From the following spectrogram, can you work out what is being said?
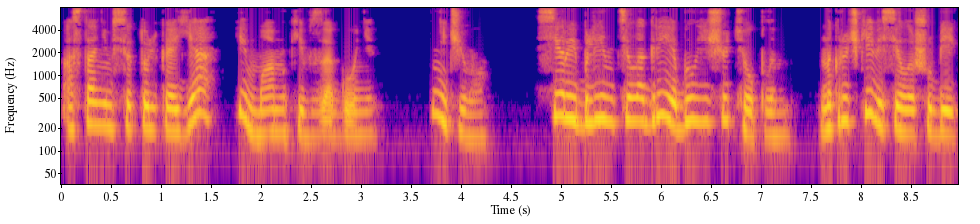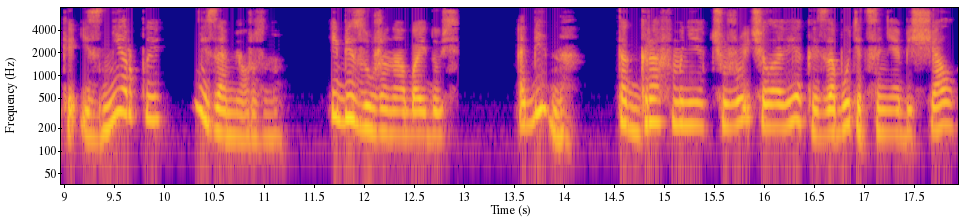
останемся только я и мамки в загоне. Ничего. Серый блин телогрея был еще теплым. На крючке висела шубейка из нерпы, не замерзну. И без ужина обойдусь. Обидно. Так граф мне чужой человек и заботиться не обещал.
